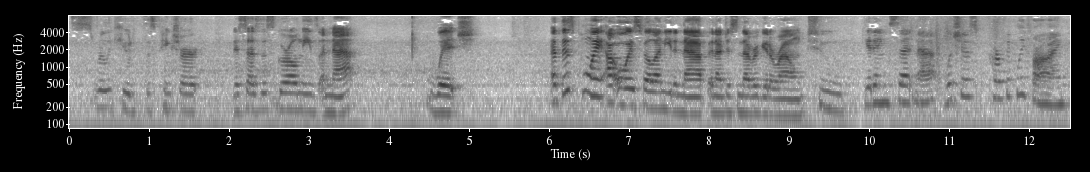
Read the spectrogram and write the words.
It's really cute. This pink shirt. It says, this girl needs a nap. Which at this point, I always feel I need a nap and I just never get around to getting said nap, which is perfectly fine.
